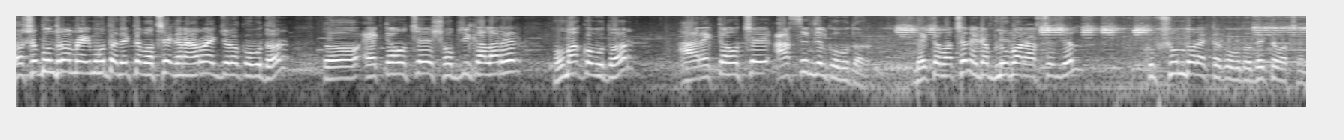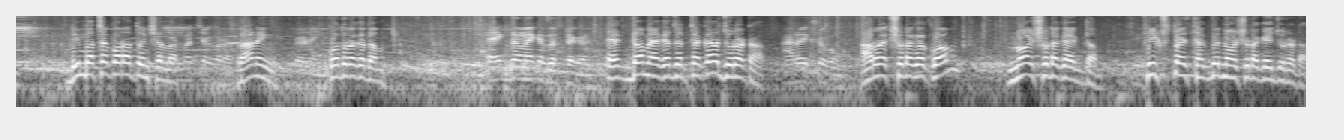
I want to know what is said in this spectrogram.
দর্শক বন্ধুরা আমরা এই মুহূর্তে দেখতে পাচ্ছি এখানে আরও এক জোড়া কবুতর। তো একটা হচ্ছে সবজি কালারের হোমা কবুতর। আর একটা হচ্ছে আর্সেঞ্জেল কবুতর। দেখতে পাচ্ছেন এটা ব্লুবার আর্সেঞ্জেল খুব সুন্দর একটা কবুতর দেখতে পাচ্ছেন। ডিম বাচ্চা করা তো ইনশাল্লাহ রানিং কত টাকা দাম? একদম এক হাজার টাকা। একদম এক হাজার টাকা জোড়াটা। আরও একশো কম। আরও একশো টাকা কম নয়শো টাকা একদম। ফিক্সড প্রাইস থাকবে নয়শো টাকা এই জোড়াটা।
